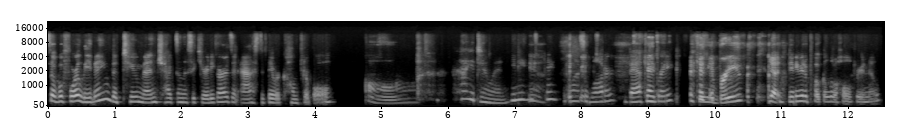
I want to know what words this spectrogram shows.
So before leaving, the two men checked on the security guards and asked if they were comfortable. Oh, How you doing? You need anything? A glass of water? Bathroom break? can you breathe? yeah. Do you need me to poke a little hole for your nose?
